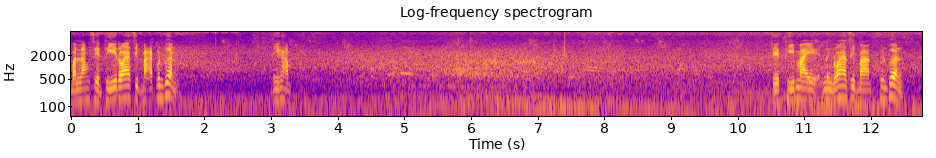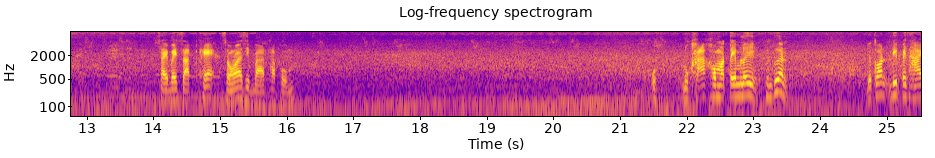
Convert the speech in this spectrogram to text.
บอลลังเศรษฐีร้อยห้าสิบบาทเพื่อนๆ นี่ครับเศรษฐีใหม่ 150 บาท เพื่อนๆ ใส่ใบสัตว์แค่250 บาท ครับผม ลูกค้าเข้ามาเต็มเลยเพื่อนๆ เดี๋ยวก่อนรีบไปทาย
